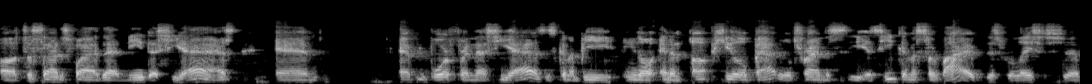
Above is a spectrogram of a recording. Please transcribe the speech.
uh, to satisfy that need that she has. And every boyfriend that she has is going to be, you know, in an uphill battle trying to see is he going to survive this relationship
